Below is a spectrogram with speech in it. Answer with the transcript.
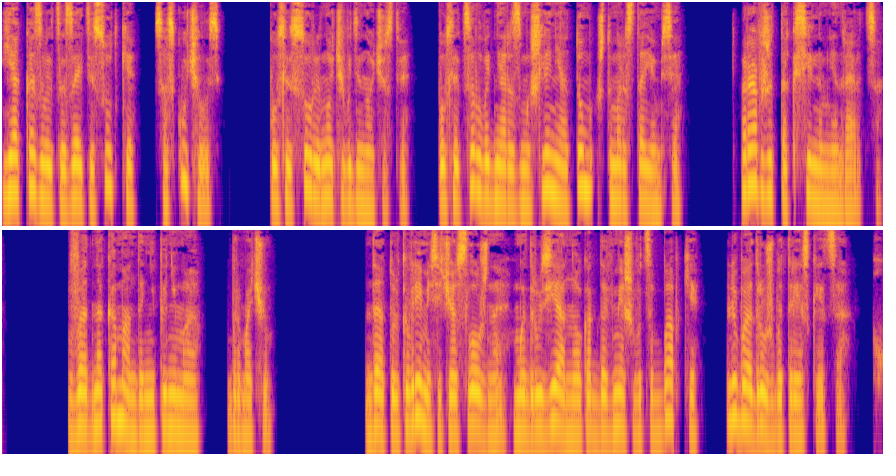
Я, оказывается, за эти сутки соскучилась. После ссоры ночи в одиночестве. После целого дня размышлений о том, что мы расстаемся. Рав же так сильно мне нравится. Вы одна команда, не понимаю, бормочу. Да, только время сейчас сложное. Мы друзья, но когда вмешиваются бабки, любая дружба трескается. Хуй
